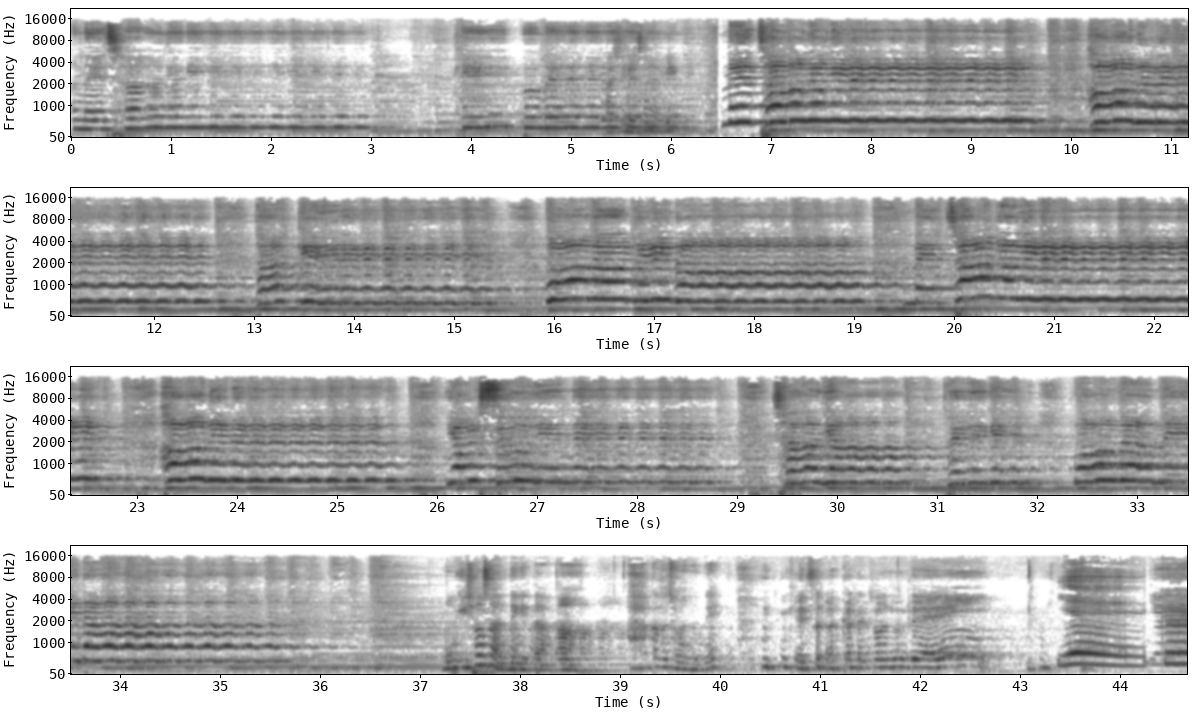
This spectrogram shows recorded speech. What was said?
내 찬양이 기쁨에 다시 내 찬양이 목이 쉬어서 안 되겠다. 아, 아 아까가 좋았는데? 그래서 아까가 좋았는데. 예, 끝.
